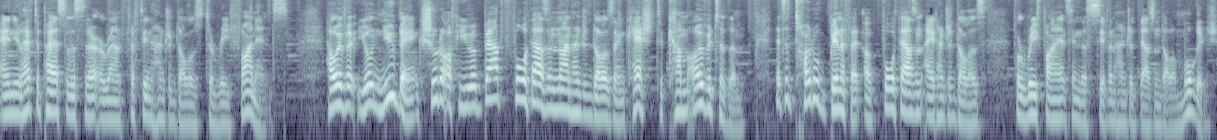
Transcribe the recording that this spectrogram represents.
and you'll have to pay a solicitor around $1,500 to refinance. However, your new bank should offer you about $4,900 in cash to come over to them. That's a total benefit of $4,800 for refinancing the $700,000 mortgage.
